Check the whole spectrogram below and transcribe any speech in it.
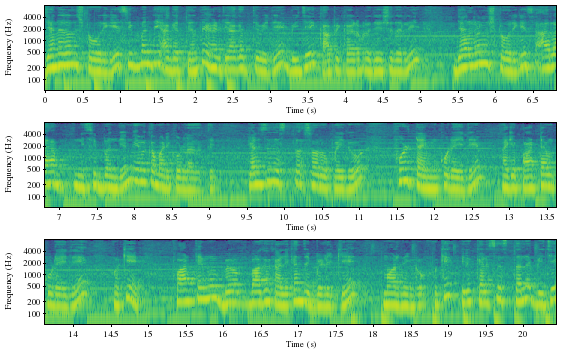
ಜನರಲ್ ಸ್ಟೋರಿಗೆ ಸಿಬ್ಬಂದಿ ಅಗತ್ಯ ಅಂತ ಹೇಳ್ತೀವಿ ಅಗತ್ಯವಿದೆ. ವಿಜಯ್ ಕಾಪಿಕಾಡ್ ಪ್ರದೇಶದಲ್ಲಿ ಜನರಲ್ ಸ್ಟೋರಿಗೆ ಅರ್ಹ ಸಿಬ್ಬಂದಿಯನ್ನು ನೇಮಕ ಮಾಡಿಕೊಳ್ಳಲಾಗುತ್ತೆ. ಕೆಲಸದ ಸ್ವರೂಪ ಇದು. ಫುಲ್ ಟೈಮ್ ಕೂಡ ಇದೆ. ಹಾಗೆ ಪಾರ್ಟ್ ಟೈಮ್ ಕೂಡ ಇದೆ. ಓಕೆ ಪಾರ್ಟ್ ಟೈಮು ಭಾಗಕಾಲಿಕ ಅಂದರೆ ಬೆಳಿಗ್ಗೆ, ಮಾರ್ನಿಂಗು. ಓಕೆ? ಇದು ಕೆಲಸ ಸ್ಥಳ ಬಿಜೆ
